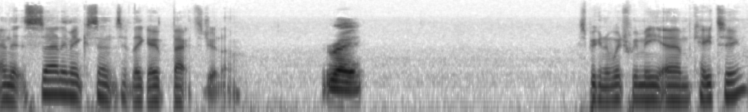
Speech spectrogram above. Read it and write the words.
And it certainly makes sense if they go back to Jedha. Right. Speaking of which, we meet um, K2,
